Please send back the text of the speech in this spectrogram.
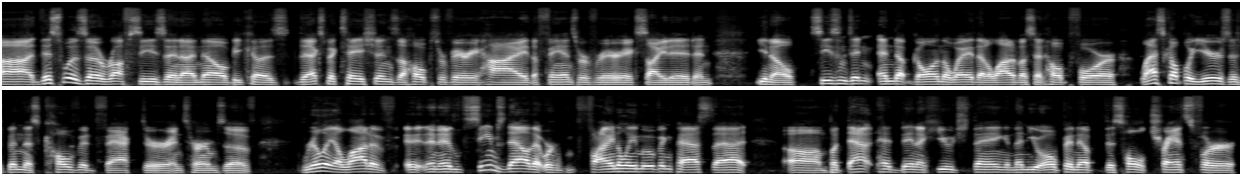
Uh, this was a rough season, I know, because the expectations, the hopes were very high, the fans were very excited, and you know, season didn't end up going the way that a lot of us had hoped for. Last couple of years, there's been this COVID factor in terms of really a lot of, and it seems now that we're finally moving past that. Um, but that had been a huge thing. And then you open up this whole transfer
